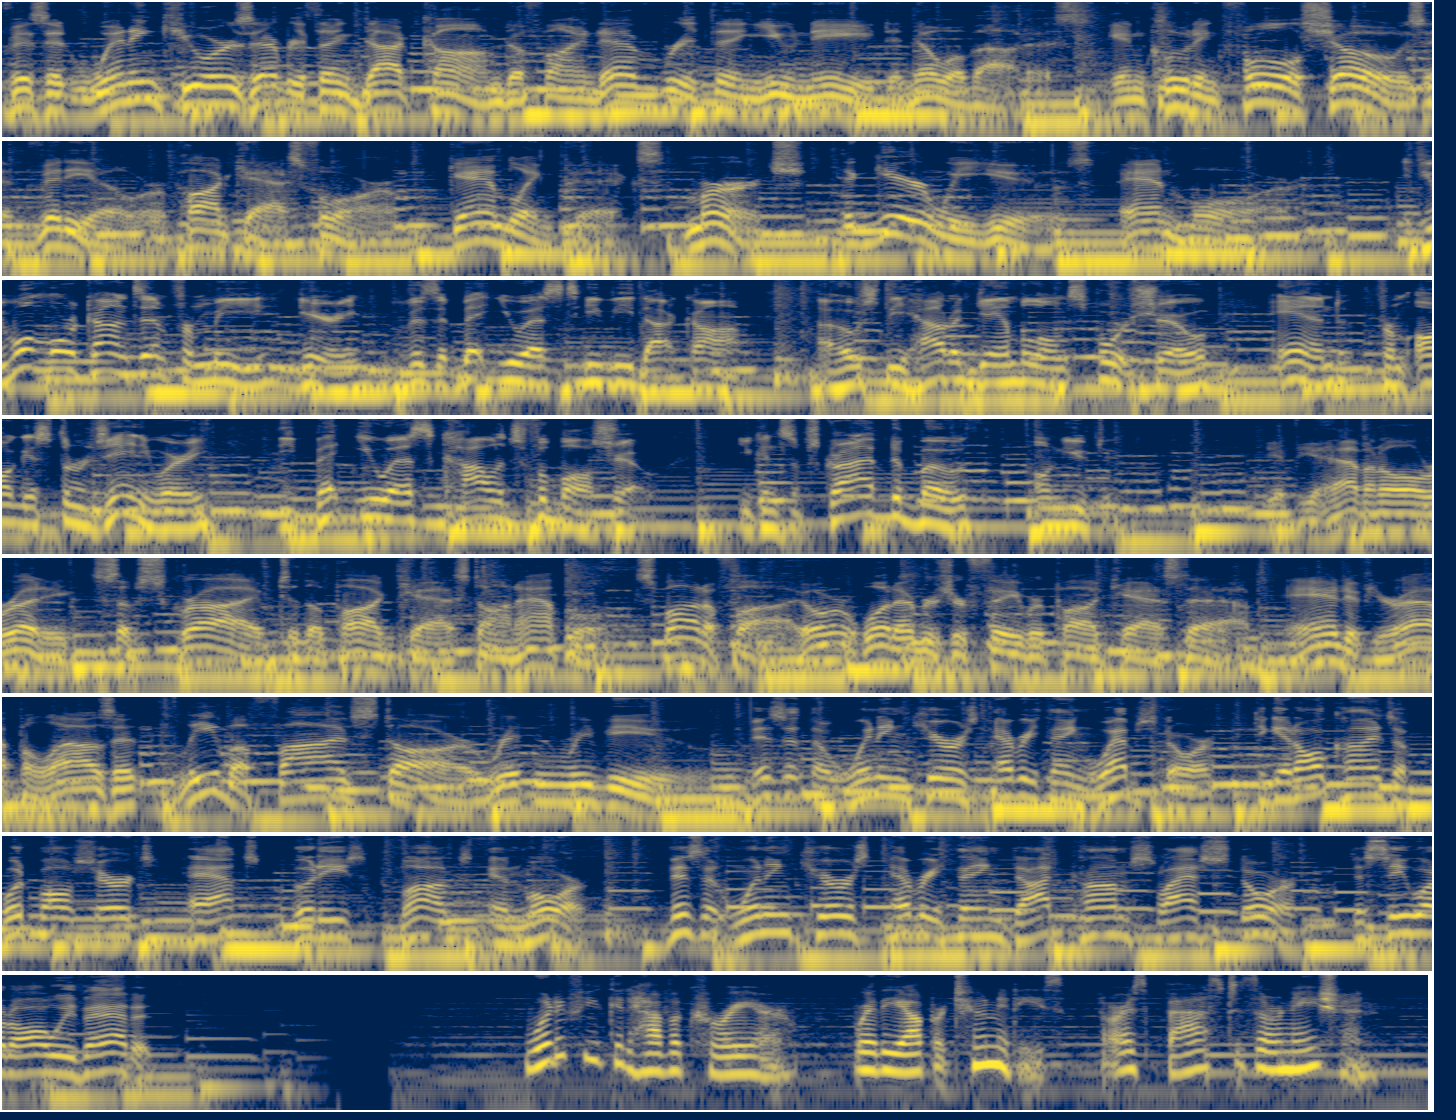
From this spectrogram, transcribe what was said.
Visit winningcureseverything.com to find everything you need to know about us, including full shows in video or podcast form, gambling picks, merch, the gear we use, and more. If you want more content from me, Gary, visit betustv.com. I host the How to Gamble on Sports show and from August through January, the BetUS College Football show. You can subscribe to both on YouTube. If you haven't already, subscribe to the podcast on Apple, Spotify, or whatever's your favorite podcast app. And if your app allows it, leave a five star written review. Visit the Winning Cures Everything web store to get all kinds of football shirts, hats, hoodies, mugs, and more. Visit winningcureseverything.com slash store to see what all we've added. What if you could have a career where the opportunities are as vast as our nation?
